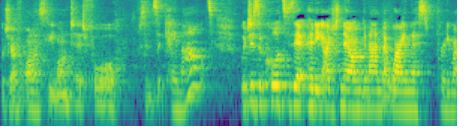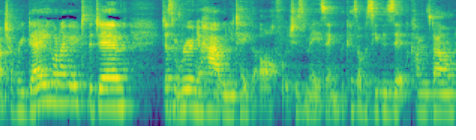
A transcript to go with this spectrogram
which I've honestly wanted for since it came out, which is a quarter zip hoodie. I just know I'm gonna end up wearing this pretty much every day when I go to the gym. It doesn't ruin your hair when you take it off, which is amazing because obviously the zip comes down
